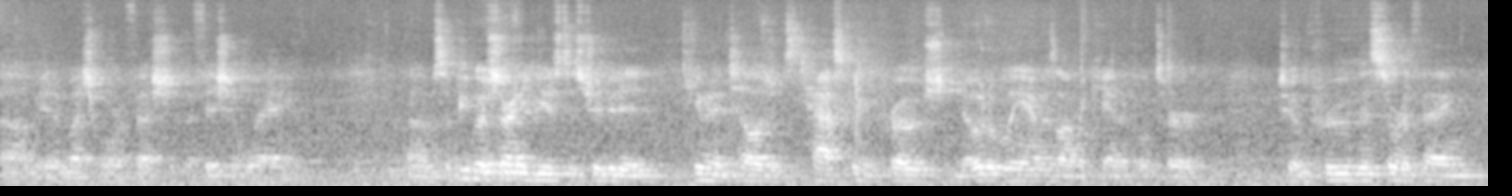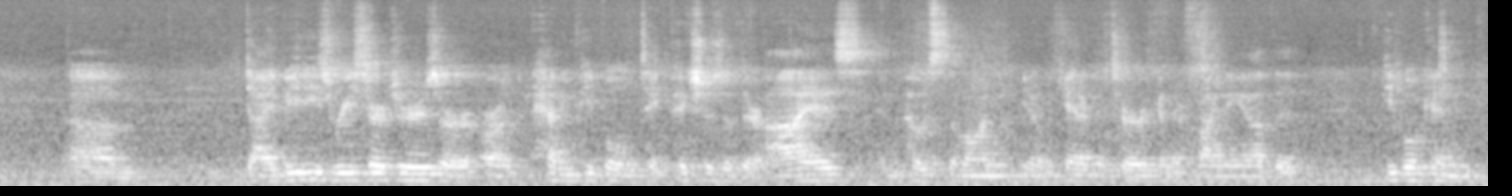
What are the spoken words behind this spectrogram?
um, in a much more efficient, efficient way. Um, so people are starting to use distributed human intelligence tasking approach, notably Amazon Mechanical Turk, to improve this sort of thing. Um, diabetes researchers are, are, having people take pictures of their eyes and post them on you know, Mechanical Turk, and they're finding out that people can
